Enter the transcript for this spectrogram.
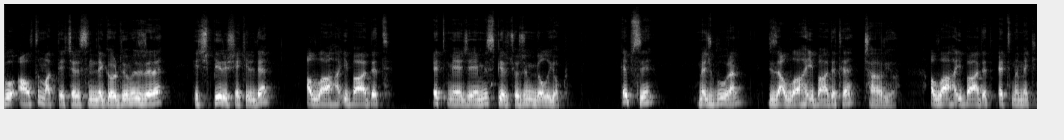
Bu 6 madde içerisinde gördüğümüz üzere hiçbir şekilde Allah'a ibadet etmeyeceğimiz bir çözüm yolu yok. Hepsi mecburen bizi Allah'a ibadete çağırıyor. Allah'a ibadet etmemek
